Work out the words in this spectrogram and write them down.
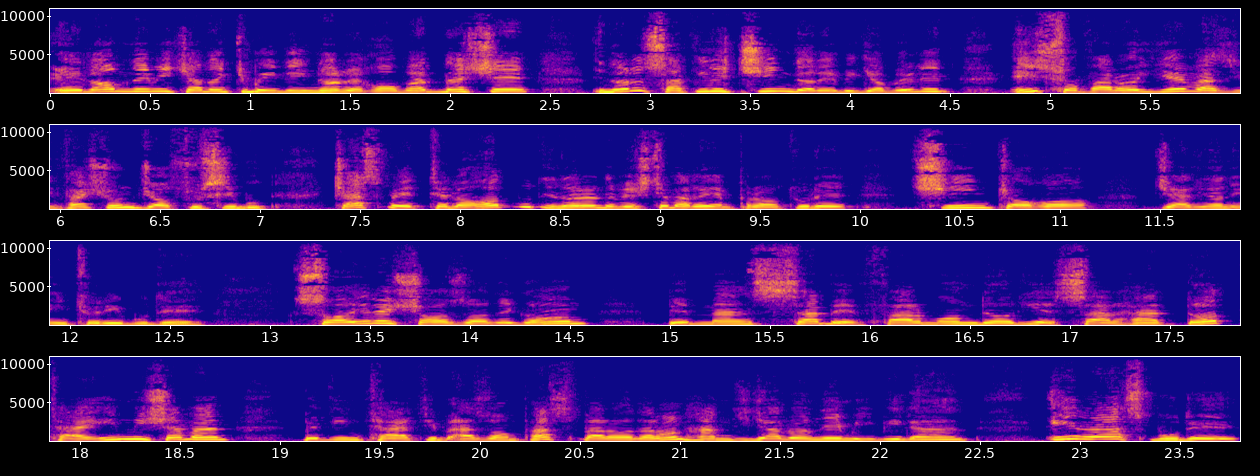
اعلام نمی‌کردن که بین اینا رقابت نشه. اینا رو سفیر چین داره میگه. ببینید این سفرا یه وظیفهشون جاسوسی بود. کسب اطلاعات بود اینا رو نوشته برای امپراتور چین که آقا جریان اینطوری بوده. سایر شاهزادگان به منصب فرمانداری سرحدات تعیین می‌شوند بدین ترتیب از آن پس برادران همدیگر را نمی‌بینند. این رسم بوده.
